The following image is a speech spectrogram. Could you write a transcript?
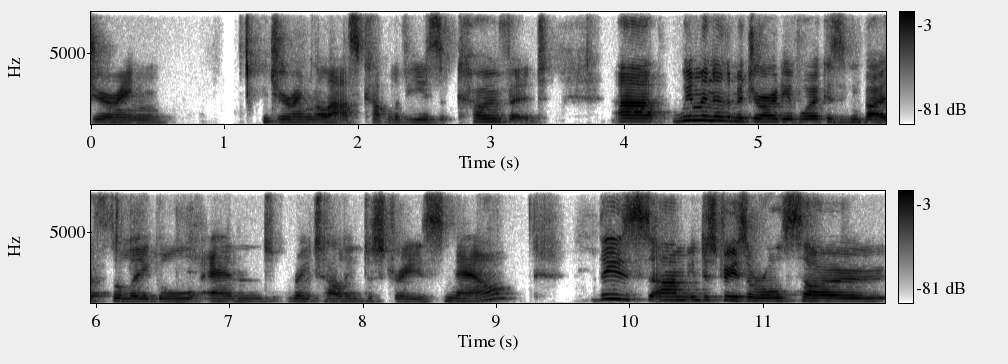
during, during the last couple of years of COVID. Uh, women are the majority of workers in both the legal and retail industries now. These um, industries are also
